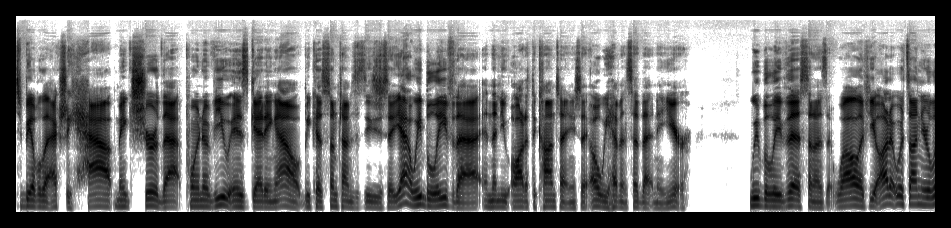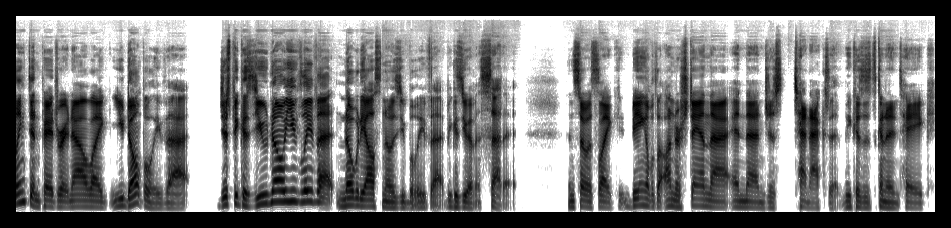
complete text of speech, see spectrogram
to be able to actually have make sure that point of view is getting out because sometimes it's easy to say yeah we believe that and then you audit the content and you say oh we haven't said that in a year we believe this and i was like well if you audit what's on your linkedin page right now like you don't believe that just because you know you believe that nobody else knows you believe that because you haven't said it and so it's like being able to understand that and then just 10x it because it's going to take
